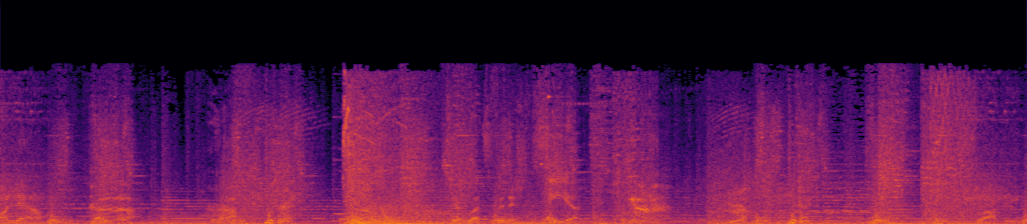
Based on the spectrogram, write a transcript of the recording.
on now. Let's finish. See ya. Sloppy.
